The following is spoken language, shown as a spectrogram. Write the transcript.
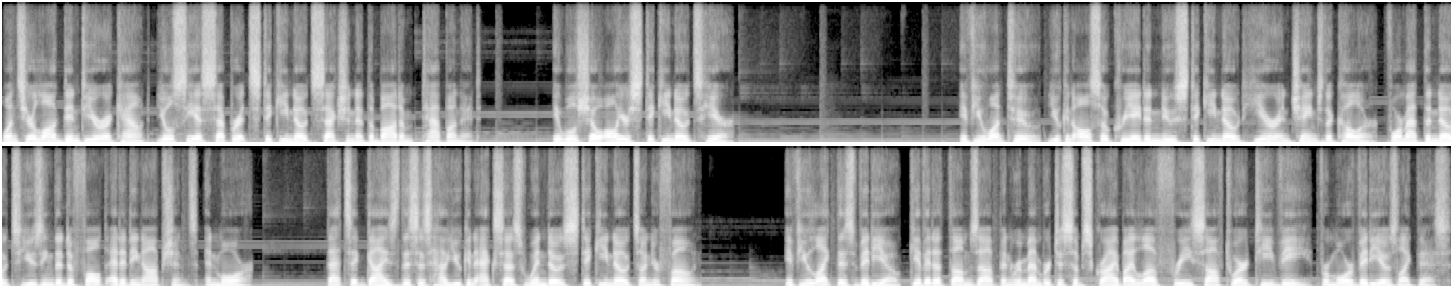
Once you're logged into your account, you'll see a separate sticky notes section at the bottom, tap on it. It will show all your sticky notes here. If you want to, you can also create a new sticky note here and change the color, format the notes using the default editing options, and more. That's it guys this is how you can access Windows sticky notes on your phone. If you like this video, give it a thumbs up and remember to subscribe I love free software TV, for more videos like this.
